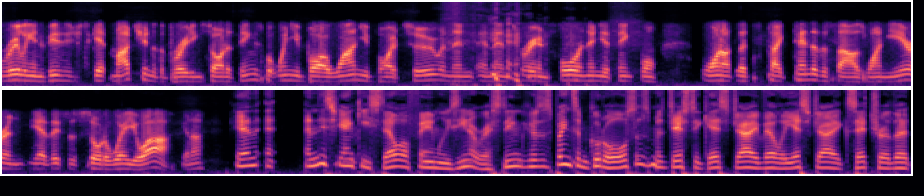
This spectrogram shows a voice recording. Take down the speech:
really envisaged to get much into the breeding side of things, but when you buy one, you buy two, and then and then three and four, and then you think, well, why not? Let's take ten to the sales one year, and yeah, this is sort of where you are, you know. And and this Yankee Stella family is interesting because there's been some good horses, Majestic SJ, Valley SJ, etc. That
